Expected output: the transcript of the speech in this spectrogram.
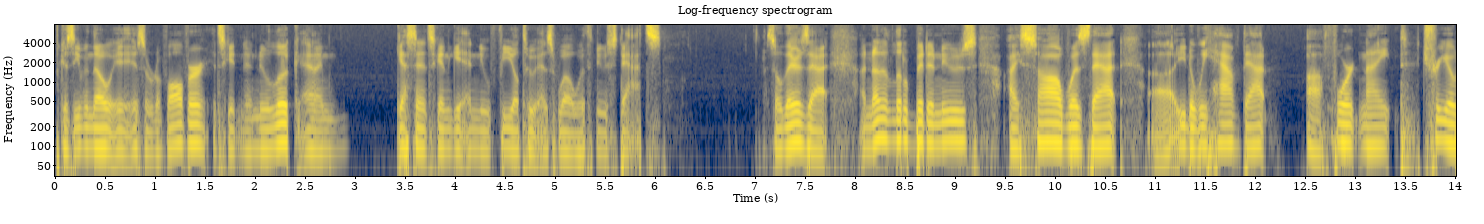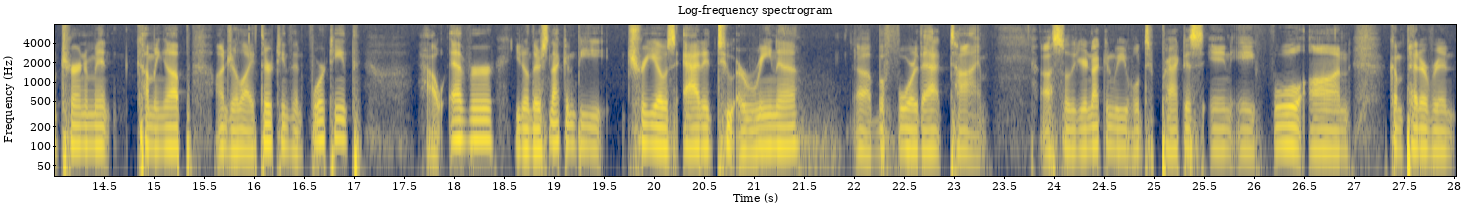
because even though it is a revolver, it's getting a new look, and I'm guessing it's going to get a new feel to it as well with new stats. So there's that. Another little bit of news I saw was that uh, you know we have that uh, Fortnite Trio Tournament coming up on July 13th and 14th. However, you know, there's not going to be trios added to Arena uh, before that time. Uh, so you're not going to be able to practice in a full on competitive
